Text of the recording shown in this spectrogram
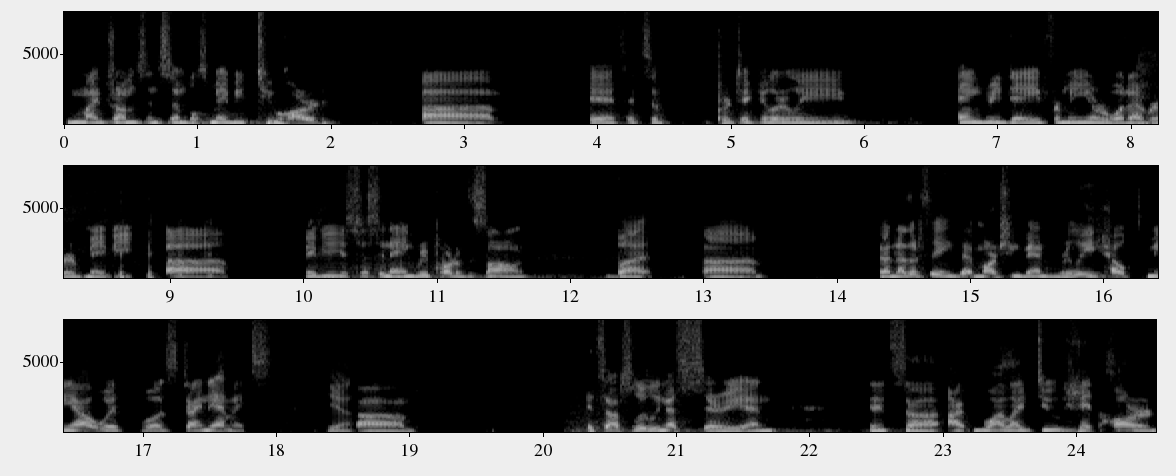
my drums and cymbals maybe too hard. Um, if it's a particularly angry day for me or whatever, maybe uh, maybe it's just an angry part of the song. But um, another thing that marching band really helped me out with was dynamics. Yeah. Um, it's absolutely necessary, and it's uh, I, while I do hit hard,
